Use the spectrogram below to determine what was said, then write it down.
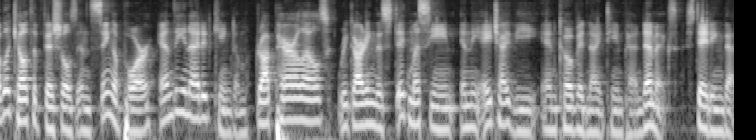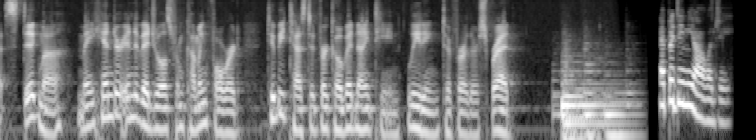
Public health officials in Singapore and the United Kingdom draw parallels regarding the stigma seen in the HIV and COVID 19 pandemics, stating that stigma may hinder individuals from coming forward to be tested for COVID 19, leading to further spread. Epidemiology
